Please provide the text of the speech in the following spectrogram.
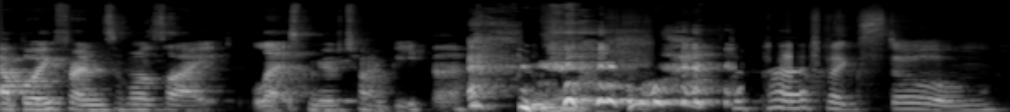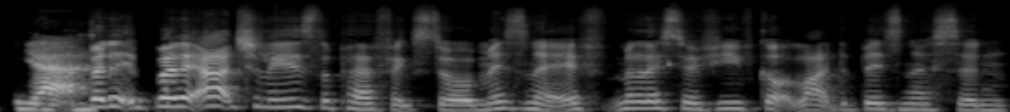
our boyfriends and was like, let's move to Ibiza. the perfect storm. Yeah. But it but it actually is the perfect storm, isn't it? If Melissa, if you've got like the business and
